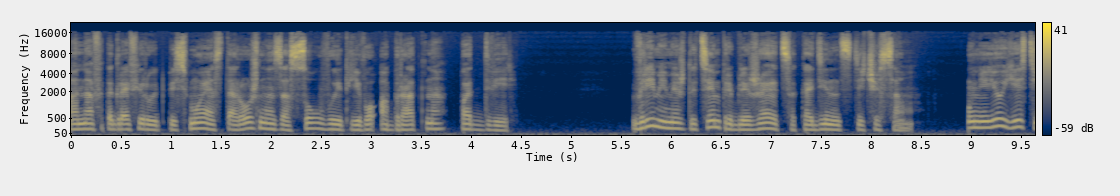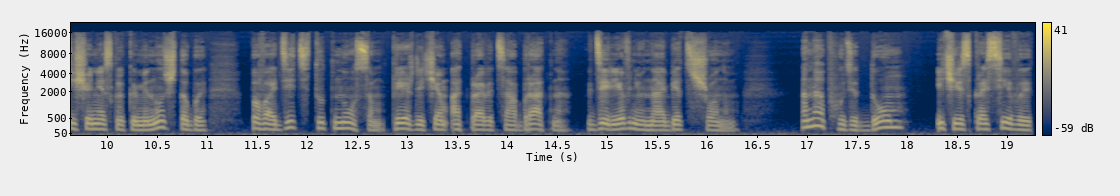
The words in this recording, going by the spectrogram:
Она фотографирует письмо и осторожно засовывает его обратно под дверь. Время между тем приближается к 11 часам. У нее есть еще несколько минут, чтобы поводить тут носом, прежде чем отправиться обратно в деревню на обед с Шоном. Она обходит дом и через красивые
